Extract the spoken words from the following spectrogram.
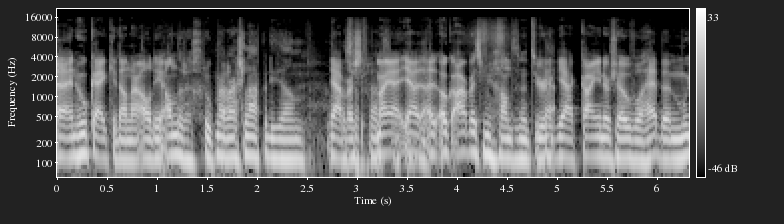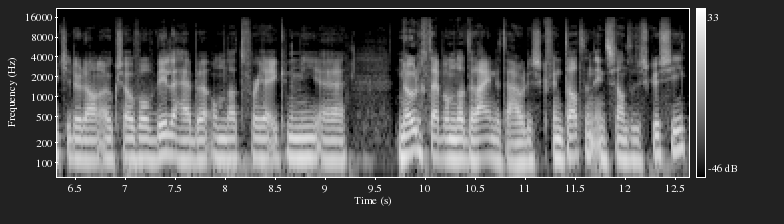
Uh, en hoe kijk je dan naar al die andere groepen? Maar waar slapen die dan? Ja, waar, maar ja, ja, ook arbeidsmigranten natuurlijk. Ja. kan je er zoveel hebben? Moet je er dan ook zoveel willen hebben om dat voor je economie uh, nodig te hebben om dat draaiende te houden? Dus ik vind dat een interessante discussie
